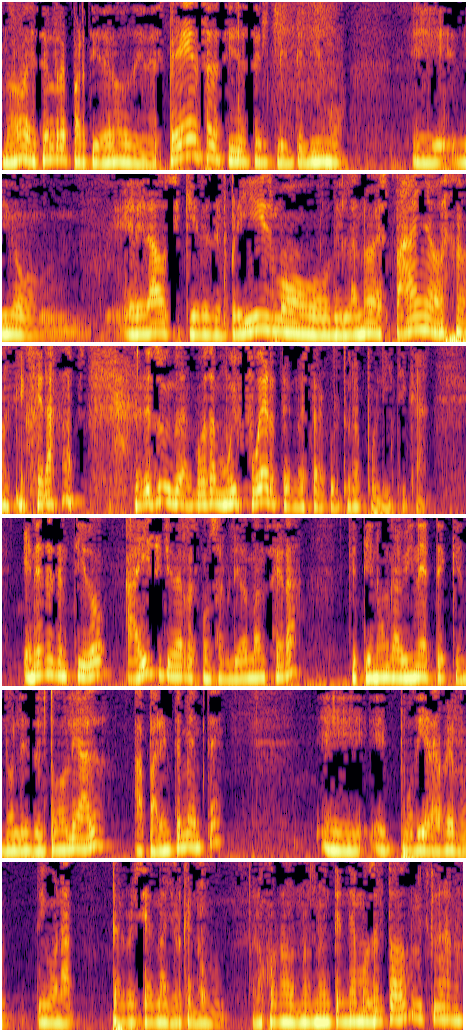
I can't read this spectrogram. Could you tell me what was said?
¿no? Es el repartidero de despensas y es el clientelismo, eh, digo, heredado si quieres del priismo o de la Nueva España o de donde queramos, pero es una cosa muy fuerte en nuestra cultura política. En ese sentido, ahí sí tiene responsabilidad Mancera, que tiene un gabinete que no le es del todo leal, aparentemente, eh, eh, pudiera haber, digo, una perversidad mayor que no, a lo mejor no, no, no entendemos del todo, Claro.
